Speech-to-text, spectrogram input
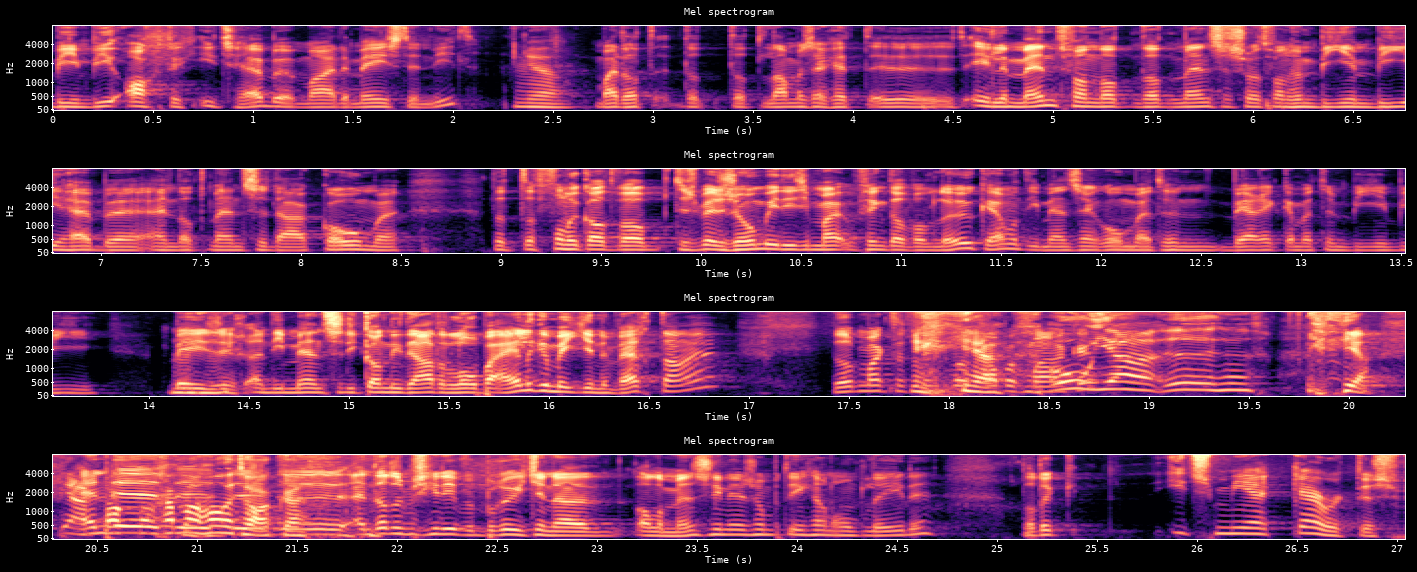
B&B-achtig iets hebben... maar de meeste niet. Ja. Maar dat, dat, dat laat me zeggen, het, eh, het element van dat, dat mensen een soort van hun B&B hebben... en dat mensen daar komen... Dat, dat vond ik altijd wel... Het is bij de zomereditie, maar ik vind dat wel leuk, hè? Want die mensen zijn gewoon met hun werk en met hun B&B bezig. En die mensen, die kandidaten lopen eigenlijk een beetje in de weg daar. Dat maakt het wel ja. grappig maken. Oh ja, eh, ja. ja pak maar, ga maar hout hakken. en dat is misschien even een bruggetje naar alle mensen die wij zo meteen gaan ontleden. Dat ik iets meer characters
